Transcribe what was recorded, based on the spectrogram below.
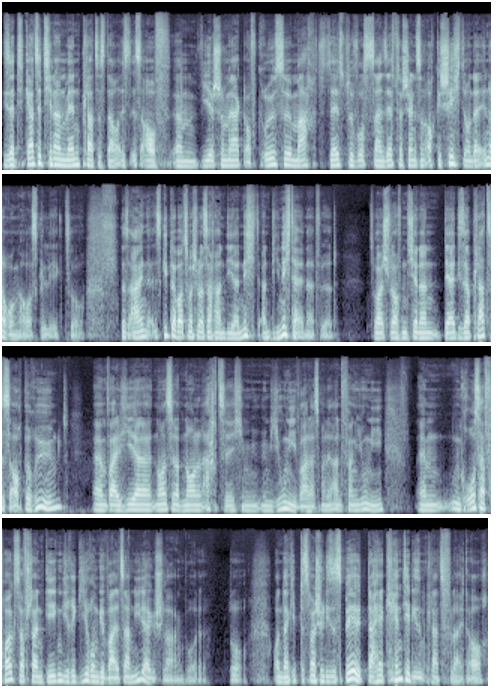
dieser ganze Tiananmen-Platz ist, da, ist, ist auf, ähm, wie ihr schon merkt, auf Größe, Macht, Selbstbewusstsein, Selbstverständnis und auch Geschichte und Erinnerung ausgelegt. So. Das eine, es gibt aber zum Beispiel auch Sachen, an die er nicht, an die nicht erinnert wird. Zum Beispiel auf dem Tiananmen, der, dieser Platz ist auch berühmt, ähm, weil hier 1989, im, im, Juni war das mal, Anfang Juni, ähm, ein großer Volksaufstand gegen die Regierung gewaltsam niedergeschlagen wurde. So. Und da gibt es zum Beispiel dieses Bild, daher kennt ihr diesen Platz vielleicht auch.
